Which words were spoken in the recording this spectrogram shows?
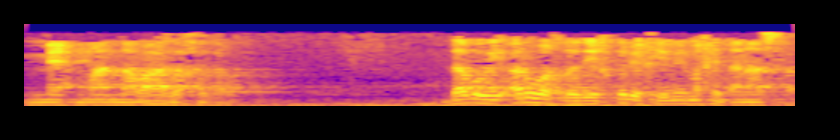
مهمان نوازه خزا دا به ار وخت د خپل خیمه مخه تناسته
